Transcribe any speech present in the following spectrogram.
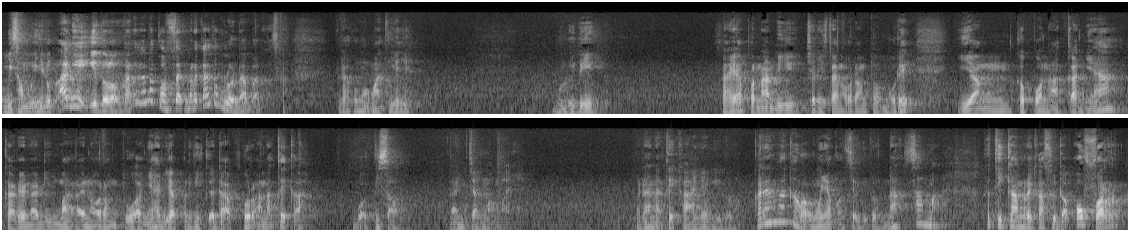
bisa hidup lagi gitu loh. Karena, karena konsep mereka kan belum dapat. Udah aku mau mati aja. Bunuh diri. Saya pernah diceritain orang tua murid yang keponakannya karena dimarahin orang tuanya dia pergi ke dapur anak TK bawa pisau lancang mamanya. Padahal anak TK aja gitu loh. Karena mereka nggak punya konsep gitu. Nah sama. Ketika mereka sudah over,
